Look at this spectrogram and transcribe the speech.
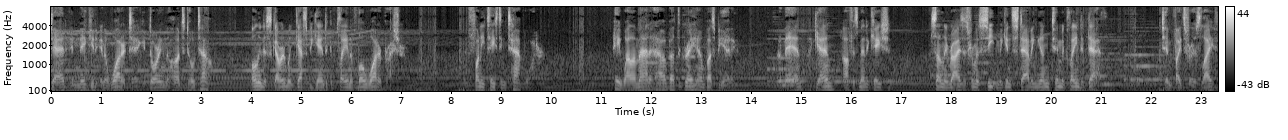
dead and naked in a water tank adorning the haunted hotel, only discovered when guests began to complain of low water pressure and funny tasting tap water. Hey, while I'm at it, how about the Greyhound bus beheading? A man, again, off his medication, suddenly rises from his seat and begins stabbing young Tim McLean to death. Tim fights for his life,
